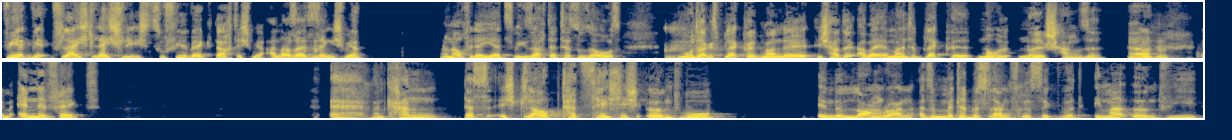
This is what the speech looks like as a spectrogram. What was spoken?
wir, wir vielleicht lächle ich zu viel weg, dachte ich mir. Andererseits mhm. denke ich mir, und auch wieder jetzt, wie gesagt, der Testosaurus, Montag ist Blackpill Monday. Ich hatte, aber er meinte Blackpill null, null Chance. Ja, mhm. im Endeffekt, äh, man kann das, ich glaube tatsächlich irgendwo in the long run, also mittel- bis langfristig, wird immer irgendwie,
